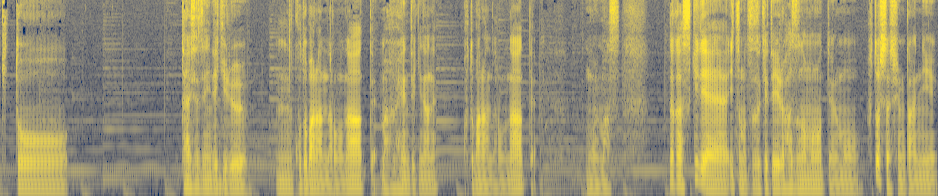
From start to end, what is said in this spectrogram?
きっと大切にできるうん、言葉なんだろうなってまあ普遍的なね言葉なんだろうなって思います。だから好きでいつも続けているはずのものっていうのもふとした瞬間に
